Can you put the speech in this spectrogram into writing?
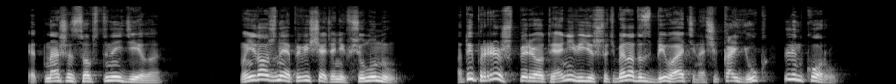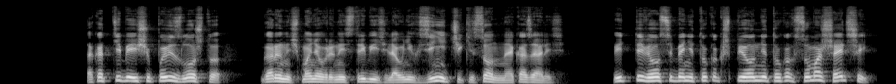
– это наше собственное дело. Мы не должны оповещать о них всю Луну. А ты прешь вперед, и они видят, что тебя надо сбивать, иначе каюк линкору. Так это тебе еще повезло, что Горыныч маневренный истребитель, а у них зенитчики сонные оказались. Ведь ты вел себя не то как шпион, не то как сумасшедший.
